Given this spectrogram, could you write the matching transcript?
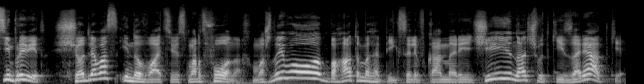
Всім привіт! Що для вас інновації в смартфонах? Можливо, багато мегапікселів в камері чи надшвидкі зарядки.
